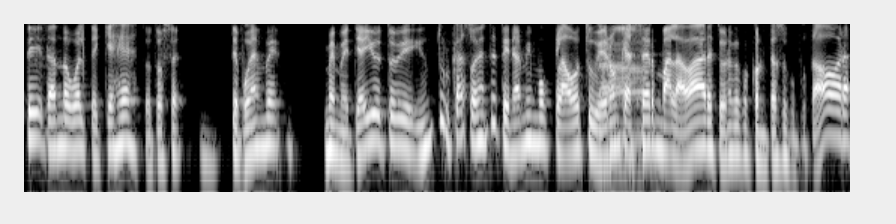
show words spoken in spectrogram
ti, dando vuelta. ¿Y qué es esto? Entonces, te pueden ver me metí a YouTube y un turcaso de gente tenía el mismo clavo, tuvieron que Ah. hacer malabares, tuvieron que conectar su computadora.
